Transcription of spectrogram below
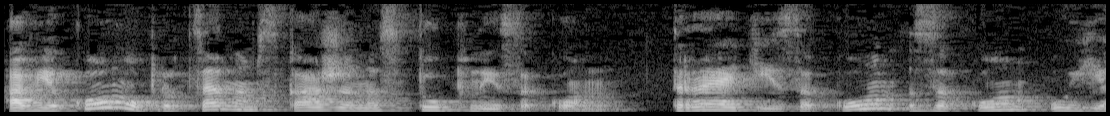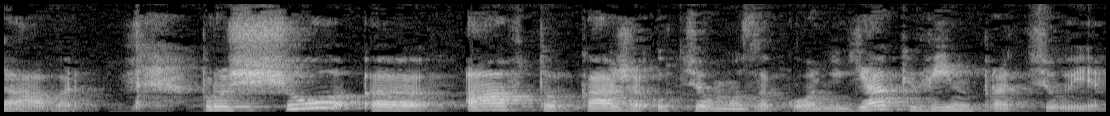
А в якому про це нам скаже наступний закон? Третій закон закон уяви. Про що е, автор каже у цьому законі, як він працює?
